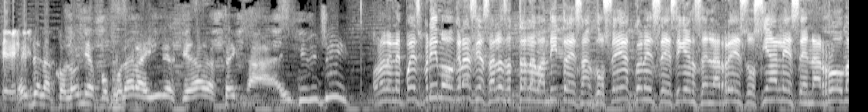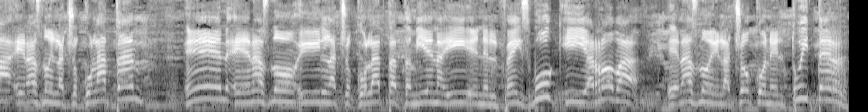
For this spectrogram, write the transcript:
Es de la colonia popular ahí de Ciudad Azteca. Ay, Sí, sí, sí. Órale, pues, primo, gracias. Saludos a toda la bandita de San José. Acuérdense, síguenos en las redes sociales, en arroba Erasno y la Chocolata. En Erasno y la Chocolata también ahí en el Facebook. Y arroba Erasno y la Choco en el Twitter.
